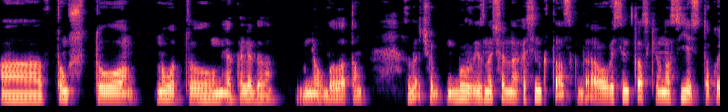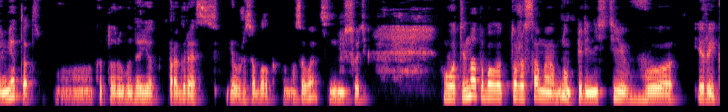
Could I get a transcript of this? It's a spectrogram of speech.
А, в том, что, ну вот у меня коллега, у него была там задача, был изначально async task, да, а в async task у нас есть такой метод, который выдает прогресс. Я уже забыл, как он называется, не суть. Вот, и надо было то же самое ну, перенести в RX.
